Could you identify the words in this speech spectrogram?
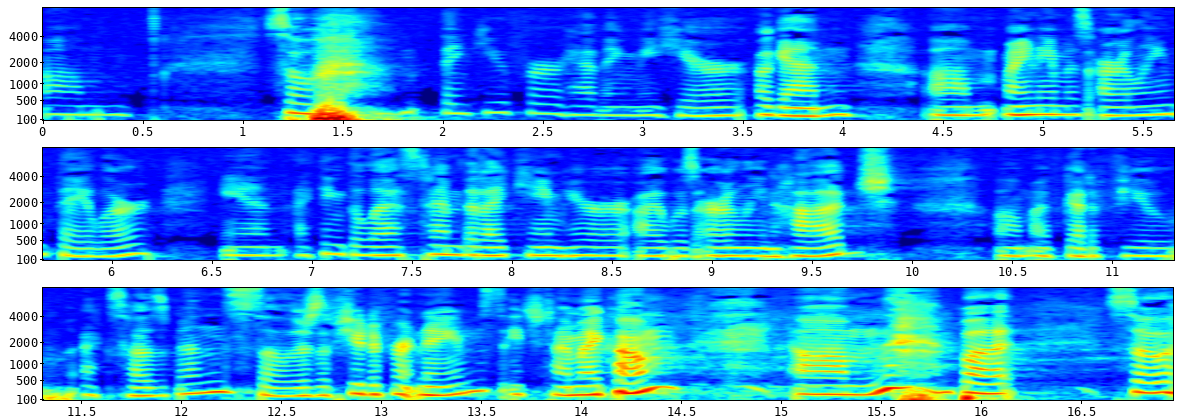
Um, so, thank you for having me here again. Um, my name is Arlene Thaler, and I think the last time that I came here, I was Arlene Hodge. Um, I've got a few ex husbands, so there's a few different names each time I come. Um, but so,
